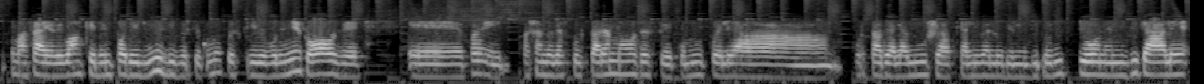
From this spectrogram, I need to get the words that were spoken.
insomma, sai, avevo anche un po' dei dubbi perché comunque scrivevo le mie cose e poi facendole ascoltare a Moses che comunque le ha portate alla luce anche a livello di, di produzione musicale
